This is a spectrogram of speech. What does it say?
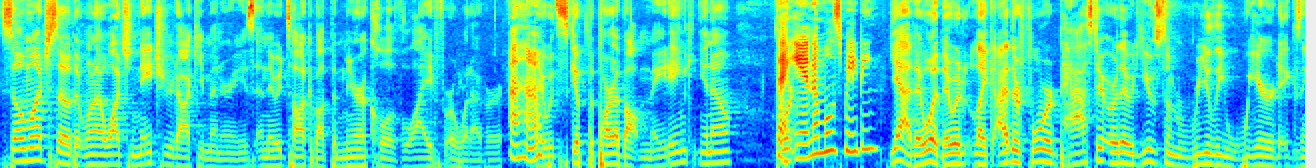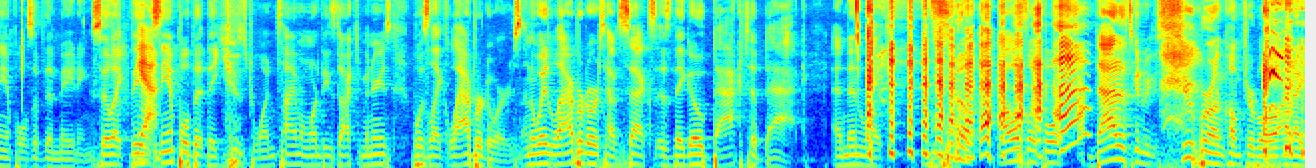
So much so that when I watched nature documentaries and they would talk about the miracle of life or whatever, Uh-huh. they would skip the part about mating. You know. The Or- animals mating? Yeah, they would. They would like either forward past it or they would use some really weird examples of them mating. So like the Yeah. example that they used one time on one of these documentaries was like Labradors. And the way Labradors have sex is they go back to back. And then like so I was like, well, that is gonna be super uncomfortable and I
